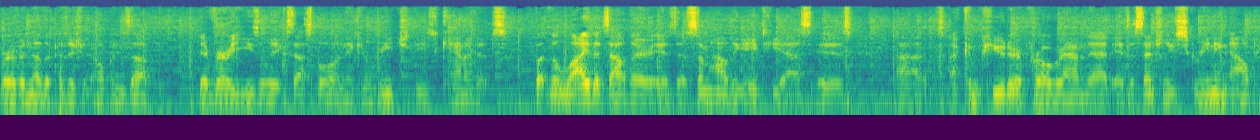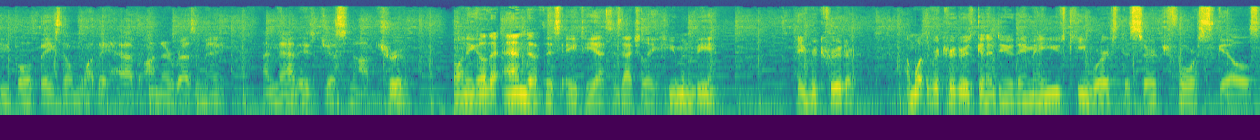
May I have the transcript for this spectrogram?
or if another position opens up, they're very easily accessible and they can reach these candidates. But the lie that's out there is that somehow the ATS is uh, a computer program that is essentially screening out people based on what they have on their resume, and that is just not true. On the other end of this ATS is actually a human being, a recruiter. And what the recruiter is going to do, they may use keywords to search for skills.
